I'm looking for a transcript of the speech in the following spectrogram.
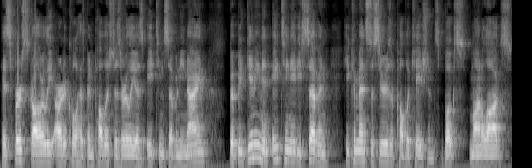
His first scholarly article has been published as early as 1879, but beginning in 1887, he commenced a series of publications books, monologues,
